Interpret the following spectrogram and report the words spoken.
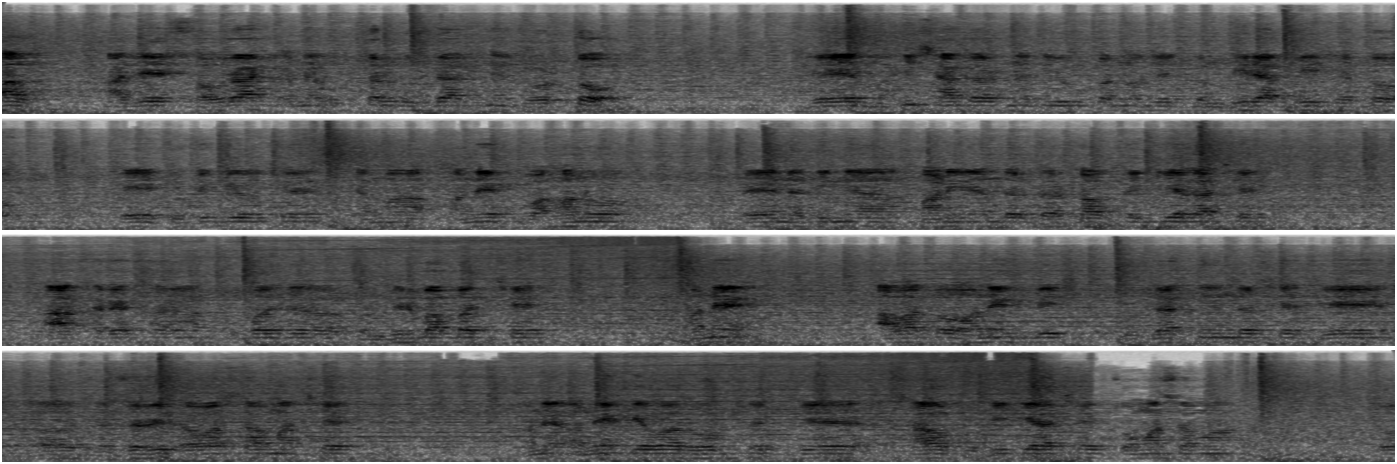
હાલ આજે સૌરાષ્ટ્ર અને ઉત્તર ગુજરાતને જોડતો જે મહીસાગર નદી ઉપરનો જે ગંભીરા બ્રિજ હતો, એ તૂટી ગયો છે. એમાં અનેક વાહનો એ નદીના પાણીની અંદર ગરકાવ થઈ ગયેલા છે. આ ખરેખર ખૂબ જ ગંભીર બાબત છે અને આવા તો અનેક બ્રિજ ગુજરાતની અંદર છે જે જર્જરિત અવસ્થામાં છે અને અનેક એવા રોડ છે જે સાવ તૂટી ગયા છે ચોમાસામાં. તો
